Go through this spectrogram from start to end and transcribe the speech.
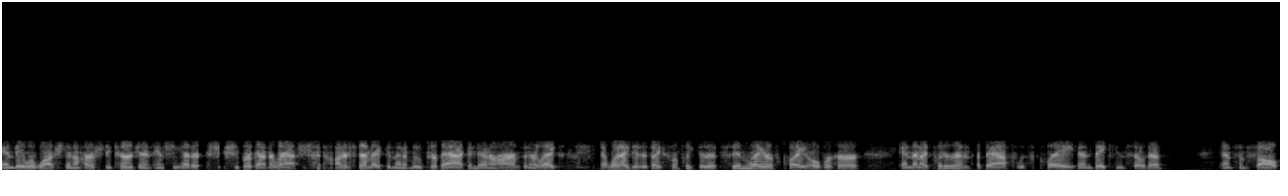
and they were washed in a harsh detergent and she had a she, broke out in a rash on her stomach and then it moved her back and down her arms and her legs and what I did is I simply did a thin layer of clay over her and then I put her in a bath with clay and baking soda and some salt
